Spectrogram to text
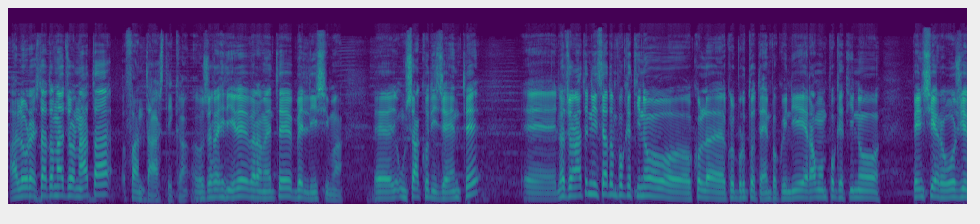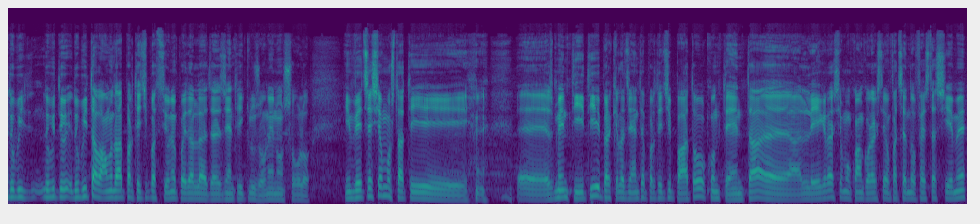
Allora è stata una giornata fantastica, oserei dire veramente bellissima, eh, un sacco di gente, eh, la giornata è iniziata un pochettino col, col brutto tempo, quindi eravamo un pochettino pensierosi e dubitavamo dalla partecipazione poi dalla gente di Clusone e non solo. Invece siamo stati eh, smentiti perché la gente ha partecipato, contenta, eh, allegra, siamo qua ancora che stiamo facendo festa assieme,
